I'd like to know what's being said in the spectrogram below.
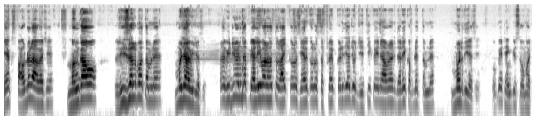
મેક્સ પાવડર આવે છે. મંગાવો, રિઝલ્ટમાં તમને મજા આવી જશે. અને વિડીયોની અંદર પહેલી વાર હોય તો લાઈક કરો શેર કરો સબસ્ક્રાઈબ કરી દેજો, જેથી કરીને આવનારી દરેક અપડેટ તમને મળતી જશે okay thank you so much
